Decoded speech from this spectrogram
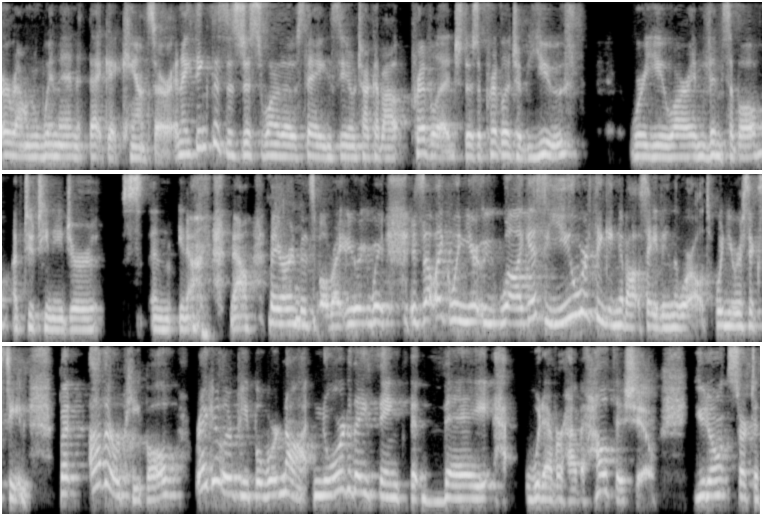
around women that get cancer. And I think this is just one of those things, you know, talk about privilege. There's a privilege of youth where you are invincible. I have two teenagers and you know now they are invincible right it's not like when you're well i guess you were thinking about saving the world when you were 16 but other people regular people were not nor do they think that they would ever have a health issue you don't start to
